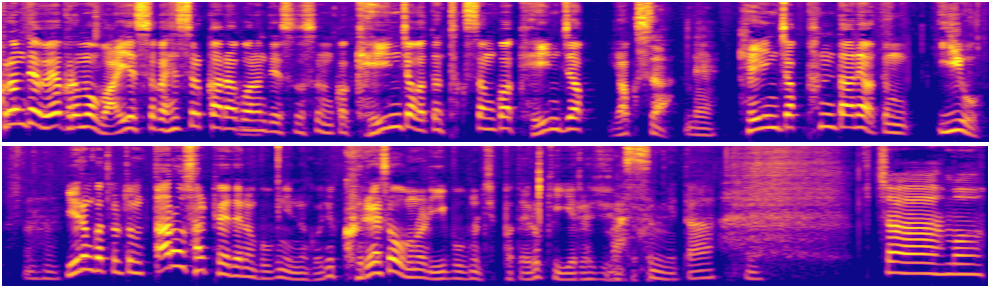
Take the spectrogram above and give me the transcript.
그런데 왜 그러면 YS가 했을까라고 하는 데 있어서는 그 개인적 어떤 특성과 개인적 역사, 네. 개인적 판단의 어떤 이유 으흠. 이런 것들 좀 따로 살펴야 되는 부분이 있는 거죠. 그래서 오늘 이 부분을 짚었다 이렇게 이해를 해주시면 맞습니다. 네. 자, 뭐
